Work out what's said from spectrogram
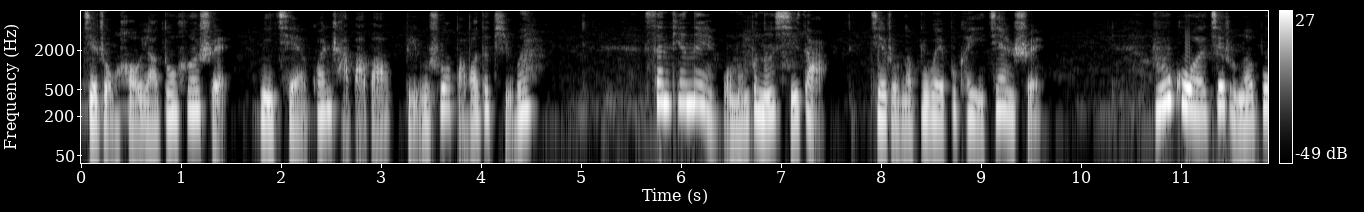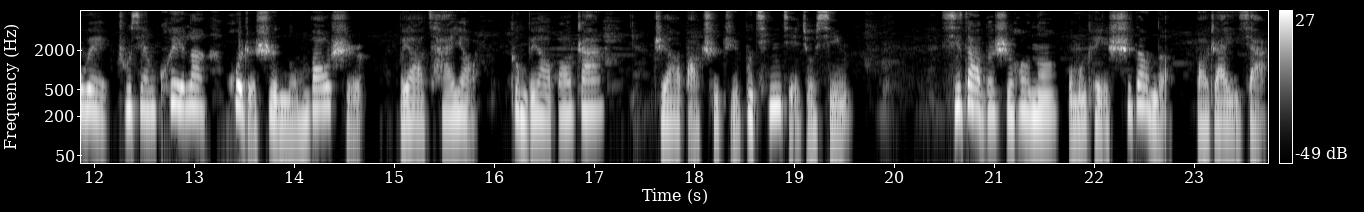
接种后要多喝水，密切观察宝宝，比如说宝宝的体温。三天内我们不能洗澡，接种的部位不可以见水。如果接种的部位出现溃烂或者是脓包时，不要擦药，更不要包扎，只要保持局部清洁就行。洗澡的时候呢，我们可以适当的包扎一下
